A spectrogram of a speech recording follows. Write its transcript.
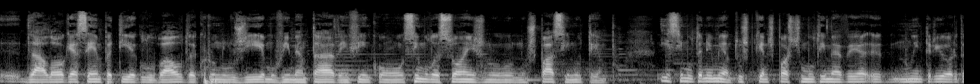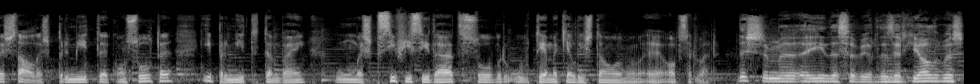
eh, dá logo essa empatia global da cronologia movimentada, enfim, com simulações no, no espaço e no tempo e, simultaneamente, os pequenos postos multimédia eh, no interior das salas permite a consulta e permite também uma especificidade sobre o tema que ali estão a observar. Deixa-me ainda saber das arqueólogas,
